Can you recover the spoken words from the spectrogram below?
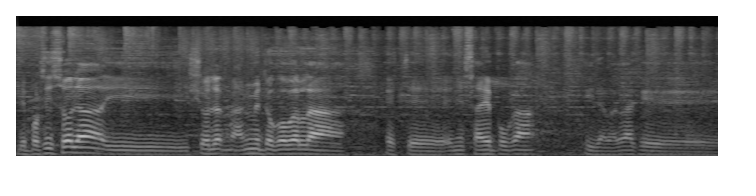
de por sí sola y yo, a mí me tocó verla este, en esa época y la verdad que,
